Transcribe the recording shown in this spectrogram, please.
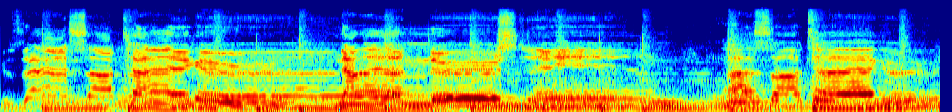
Cause I saw Tiger, now I saw Tiger,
